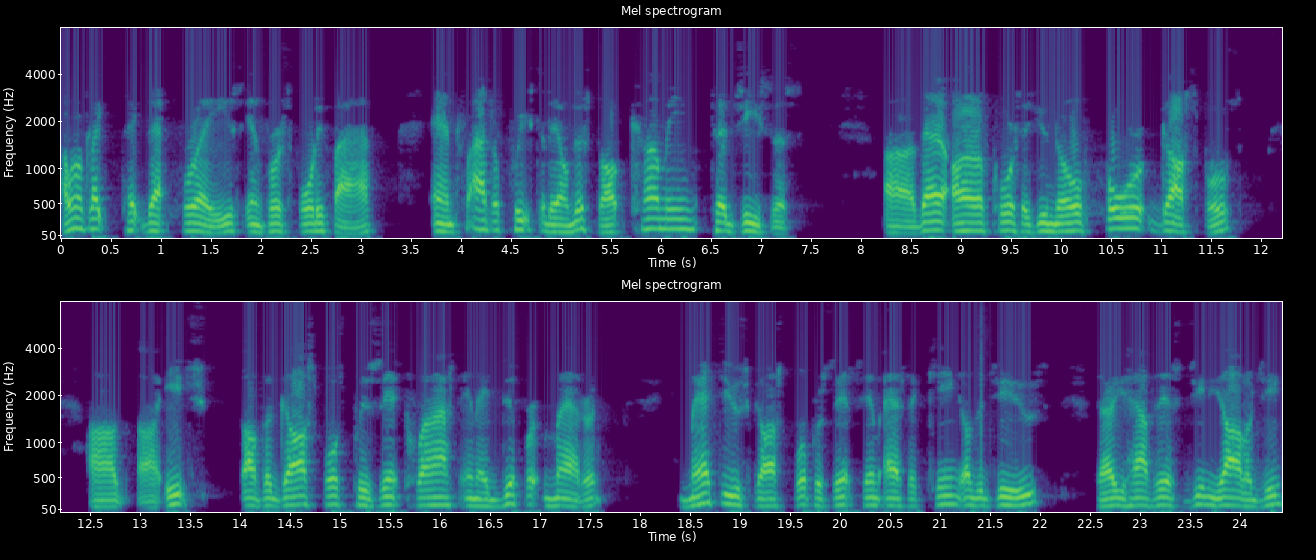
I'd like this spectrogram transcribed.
I want to take, take that phrase in verse 45 and try to preach today on this thought, coming to Jesus. Uh, there are, of course, as you know, four Gospels. Uh, uh, each of the Gospels present Christ in a different manner. Matthew's Gospel presents him as the King of the Jews. There you have this genealogy.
